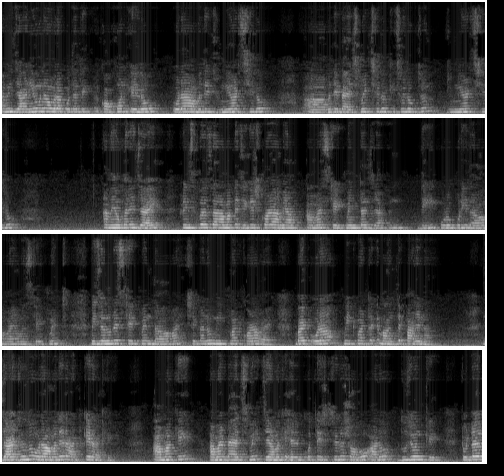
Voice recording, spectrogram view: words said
আমি জানিও না ওরা কোথা থেকে, কখন এলো। ওরা আমাদের জুনিয়র ছিল আমাদের ব্যাচমেট ছিল কিছু লোকজন জুনিয়র ছিল। আমি ওখানে যাই প্রিন্সিপাল স্যার আমাকে জিজ্ঞেস করে, আমি আমার স্টেটমেন্টটা দিই, পুরোপুরি দেওয়া হয় আমার স্টেটমেন্ট মিজানুরের স্টেটমেন্ট দেওয়া হয়, সেখানেও মিটমাট করা হয়। বাট ওরা মিটমাটটাকে মানতে পারে না। যার জন্য ওরা আমাদের আটকে রাখে। আমাকে, আমার ব্যাচমেট যে আমাকে হেল্প করতে এসেছিল সহ আরও দুজনকে টোটাল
